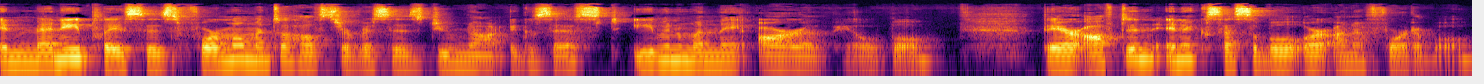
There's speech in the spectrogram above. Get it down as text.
In many places, formal mental health services do not exist, even when they are available. They are often inaccessible or unaffordable.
